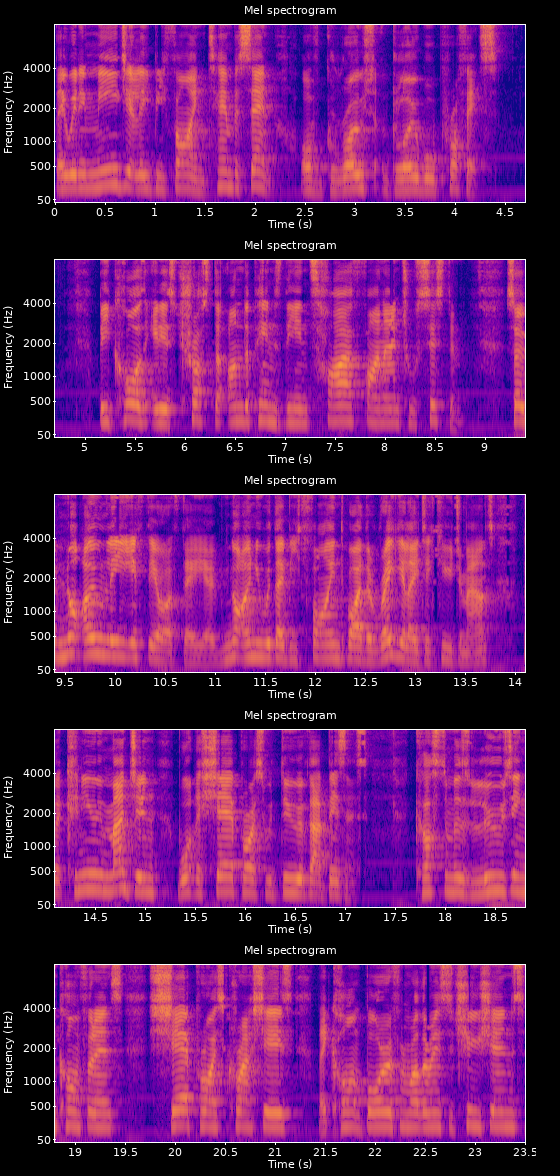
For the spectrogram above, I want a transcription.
they would immediately be fined 10% of gross global profits because it is trust that underpins the entire financial system. So not only if they if they not only would they be fined by the regulator huge amounts, but can you imagine what the share price would do of that business? Customers losing confidence, share price crashes, they can't borrow from other institutions.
